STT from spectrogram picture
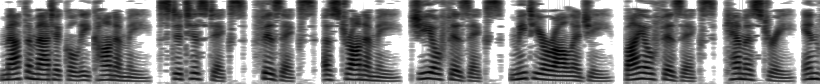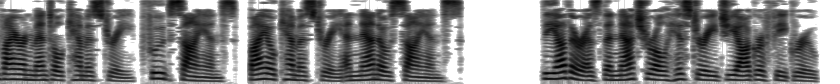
mathematical economy, statistics, physics, astronomy, geophysics, meteorology, biophysics, chemistry, environmental chemistry, food science, biochemistry and nanoscience. The other is the Natural History Geography Group,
